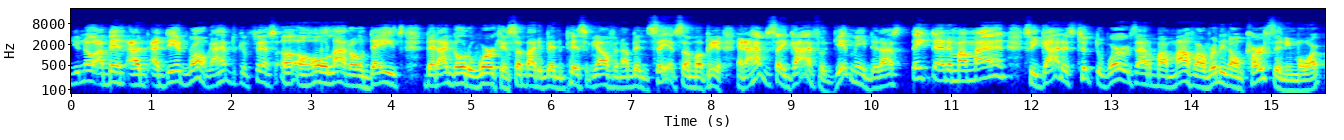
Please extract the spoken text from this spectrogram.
you know, I've been, I, I did wrong. I have to confess a, a, whole lot on days that I go to work and somebody been pissing me off and I've been saying something up here. And I have to say, God, forgive me. Did I think that in my mind? See, God has took the words out of my mouth. I really don't curse anymore.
